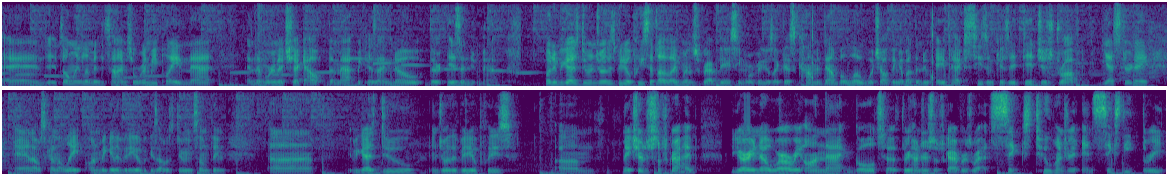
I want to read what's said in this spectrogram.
and it's only limited time, so we're going to be playing that, and then we're going to check out the map, because I know there is a new map. But if you guys do enjoy this video, please hit that like button, subscribe to see more videos like this. Comment down below what y'all think about the new Apex season, because it did just drop yesterday, and I was kind of late on making a video because I was doing something. Uh, if you guys do enjoy the video, please um, make sure to subscribe. You already know we're already on that goal to 300 subscribers. We're at six 263.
